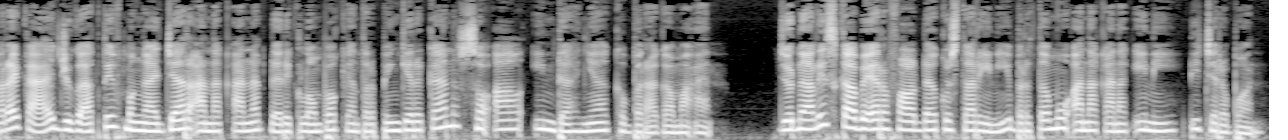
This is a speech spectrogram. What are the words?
Mereka juga aktif mengajar anak-anak dari kelompok yang terpinggirkan soal indahnya keberagamaan. Jurnalis KBR Valda Kustarini bertemu anak-anak ini di Cirebon.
